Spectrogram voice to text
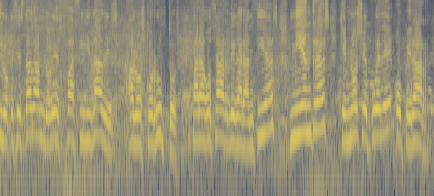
y lo que se está dando es facilidades a los corruptos para gozar de garantías, mientras que no se puede operar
